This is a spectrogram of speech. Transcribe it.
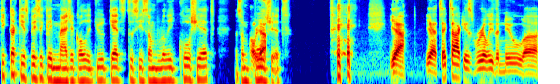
TikTok is basically magical. You get to see some really cool shit and some oh, bullshit. Yeah. yeah. Yeah. TikTok is really the new uh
